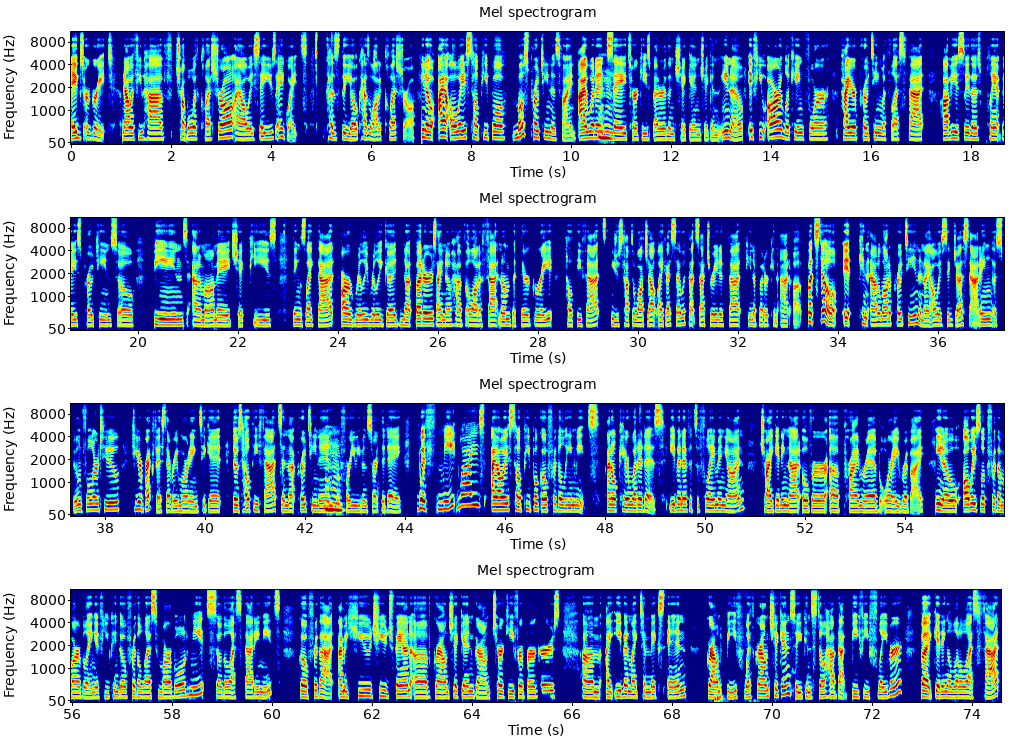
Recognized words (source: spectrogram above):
eggs are great. Now, if you have trouble with cholesterol, I always say use egg whites because the yolk has a lot of cholesterol. You know, I always tell people most protein is fine. I wouldn't mm-hmm. say turkey's better than chicken, chicken, you know. If you are looking for higher protein with less fat, obviously those plant-based proteins, so beans, edamame, chickpeas, things like that are really, really good. Nut butters, I know have a lot of fat in them, but they're great healthy fats. You just have to watch out, like I said, with that saturated fat, peanut butter can add up. But still, it can add a lot of protein. And I always suggest adding a spoonful or two to your breakfast every morning to get those healthy fats and that protein in mm-hmm. before you even start the day. With meat wise, I always tell people go for the lean meats. I don't care what it is. Even if it's a filet mignon, try getting that over a prime rib or a ribeye. You know, always look for the marbling. If you can go for the less marbled meats, so the less fatty meats, go for that. I'm a huge, huge fan of ground chicken, ground turkey for burgers. Um, I even like to mix in ground beef with ground chicken so you can still have that beefy flavor but getting a little less fat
